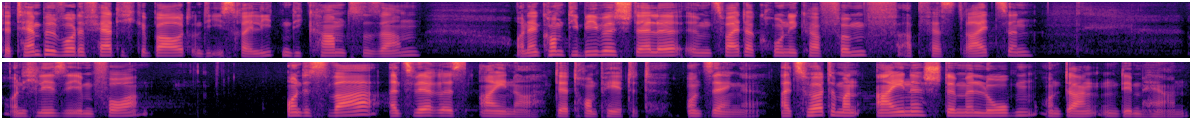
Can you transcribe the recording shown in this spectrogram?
Der Tempel wurde fertig gebaut und die Israeliten, die kamen zusammen. Und dann kommt die Bibelstelle im 2. Chroniker 5 ab Vers 13. Und ich lese eben vor. Und es war, als wäre es einer, der trompetete und sänge, als hörte man eine Stimme loben und danken dem Herrn.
